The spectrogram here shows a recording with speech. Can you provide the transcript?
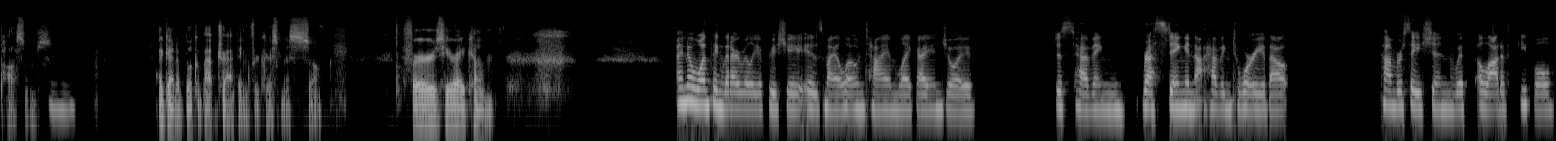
possums. Mhm. I got a book about trapping for Christmas, so furs, here I come. I know one thing that I really appreciate is my alone time. Like I enjoy just having resting and not having to worry about conversation with a lot of people.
